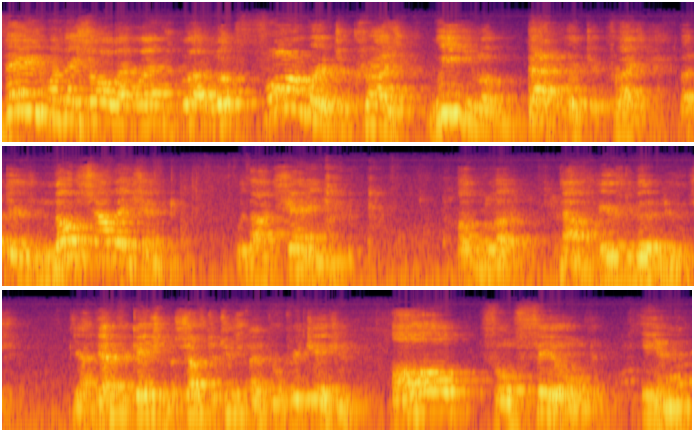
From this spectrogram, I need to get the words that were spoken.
They, when they saw that lamb's blood, looked forward to Christ. We look backward to Christ. But there's no salvation without shedding of blood. Now, here's the good news. The identification, the substitution, and propitiation, all fulfilled in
